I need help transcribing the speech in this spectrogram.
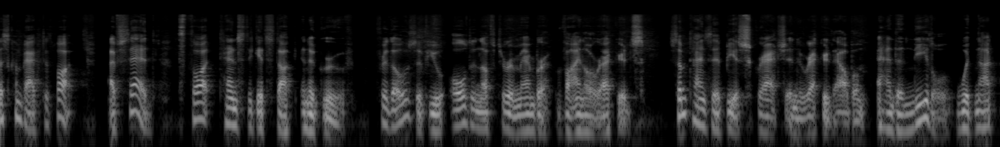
Let's come back to thought. I've said thought tends to get stuck in a groove. For those of you old enough to remember vinyl records, sometimes there'd be a scratch in the record album and the needle would not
